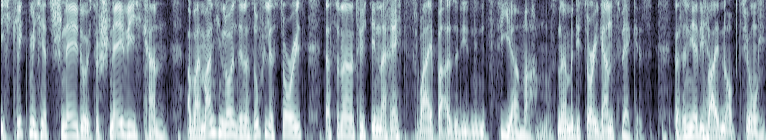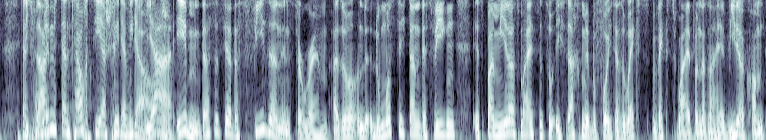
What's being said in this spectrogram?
ich klicke mich jetzt schnell durch, so schnell wie ich kann. Aber bei manchen Leuten sind das so viele Stories, dass du dann natürlich den nach rechts swipe, also diesen, diesen Zieher machen musst, ne, damit die Story ganz weg ist. Das sind ja die Ja. beiden Optionen. Das ich Problem sag, ist, dann taucht sie ja später wieder auf. ja, eben, das ist ja das Fiese an Instagram. Also, und du musst dich dann, deswegen ist bei mir das meistens so, ich sag mir, bevor ich das weg, wegswipe und das nachher wiederkommt,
